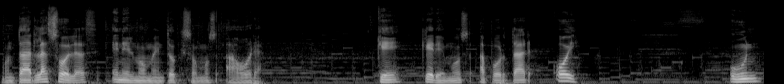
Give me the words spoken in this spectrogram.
montar las olas en el momento que somos ahora. ¿Qué queremos aportar hoy? Un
